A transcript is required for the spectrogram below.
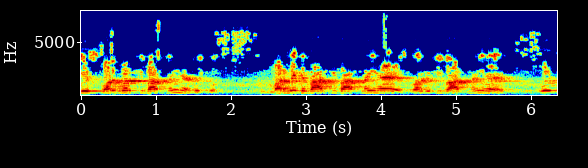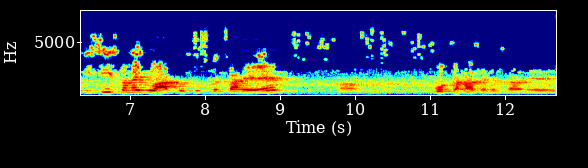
ये स्वर्ग वर्ग की बात नहीं है बिल्कुल। मरने के बाद की बात नहीं है स्वर्ग की बात नहीं है। वो इसी समय जो आपको सुख मिलता है। वो कहाँ से मिलता है?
